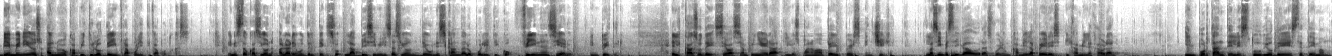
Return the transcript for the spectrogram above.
Bienvenidos al nuevo capítulo de Infrapolítica Podcast. En esta ocasión hablaremos del texto La visibilización de un escándalo político financiero en Twitter, el caso de Sebastián Piñera y los Panama Papers en Chile. Las investigadoras fueron Camila Pérez y Camila Cabral. Importante el estudio de este tema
